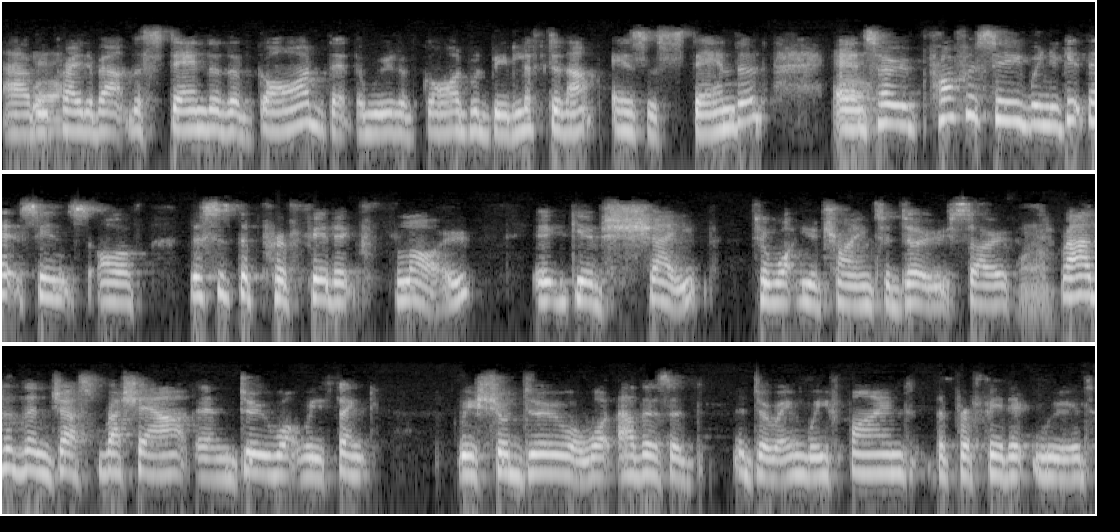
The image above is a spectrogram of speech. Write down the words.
Uh, wow. We prayed about the standard of God, that the word of God would be lifted up as a standard. Wow. And so prophecy, when you get that sense of this is the prophetic flow, it gives shape to what you're trying to do. So wow. rather than just rush out and do what we think we should do or what others are doing, we find the prophetic word.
